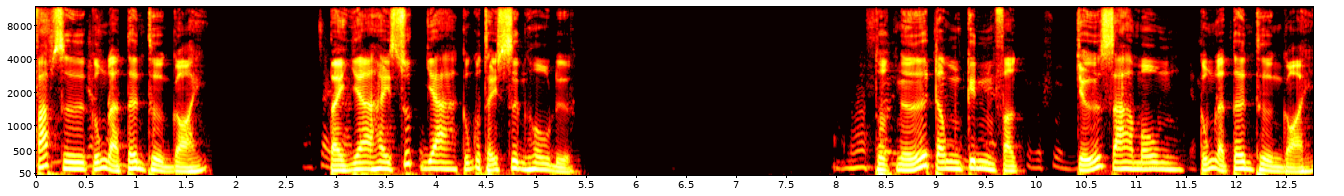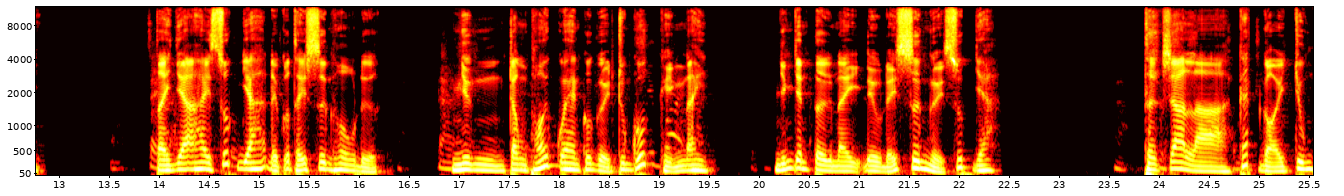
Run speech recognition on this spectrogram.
Pháp sư cũng là tên thường gọi. Tại gia hay xuất gia cũng có thể xưng hô được. Thuật ngữ trong kinh Phật, Chữ Sa môn cũng là tên thường gọi. Tại gia hay xuất gia đều có thể xưng hô được. Nhưng trong thói quen của người Trung Quốc hiện nay những danh từ này đều để xưng người xuất gia. Thực ra là cách gọi chung.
